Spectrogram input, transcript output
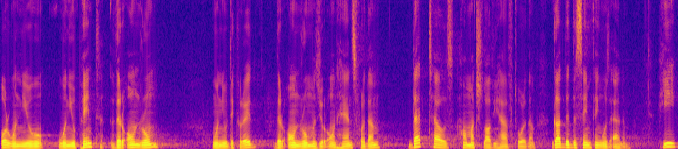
or when you when you paint their own room, when you decorate their own room with your own hands for them, that tells how much love you have toward them. God did the same thing with Adam. He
